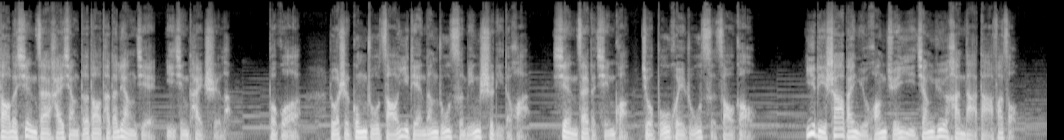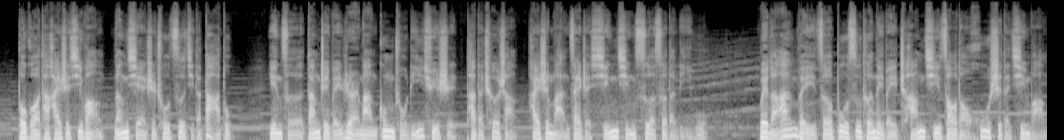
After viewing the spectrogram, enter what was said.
到了现在还想得到她的谅解，已经太迟了。不过，若是公主早一点能如此明事理的话，现在的情况就不会如此糟糕。”伊丽莎白女皇决意将约翰娜打发走，不过她还是希望能显示出自己的大度。因此，当这位日耳曼公主离去时，她的车上还是满载着形形色色的礼物。为了安慰泽布斯特那位长期遭到忽视的亲王，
